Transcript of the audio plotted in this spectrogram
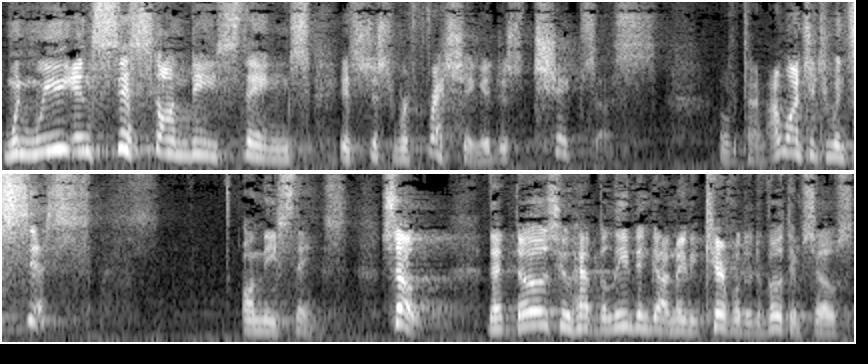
when we insist on these things, it's just refreshing. It just shapes us over time. I want you to insist on these things. So, that those who have believed in God may be careful to devote themselves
